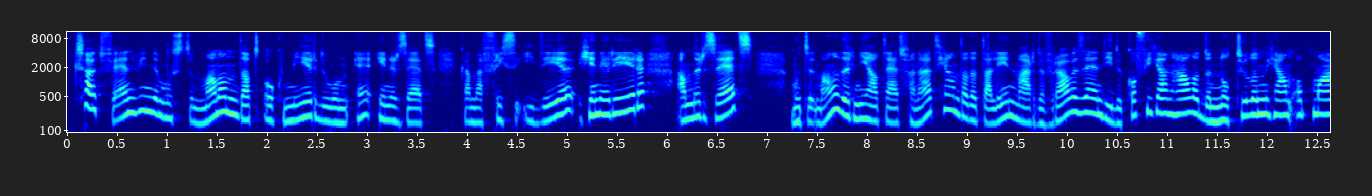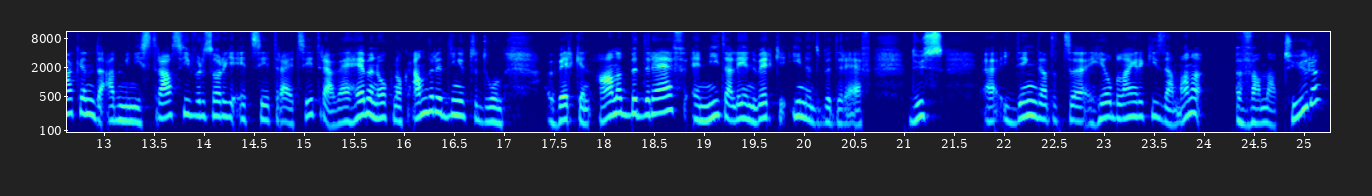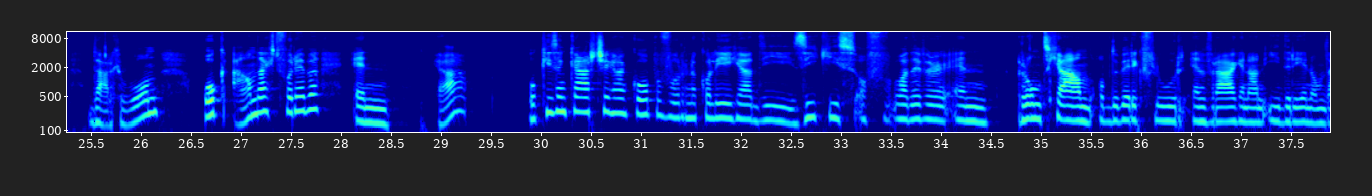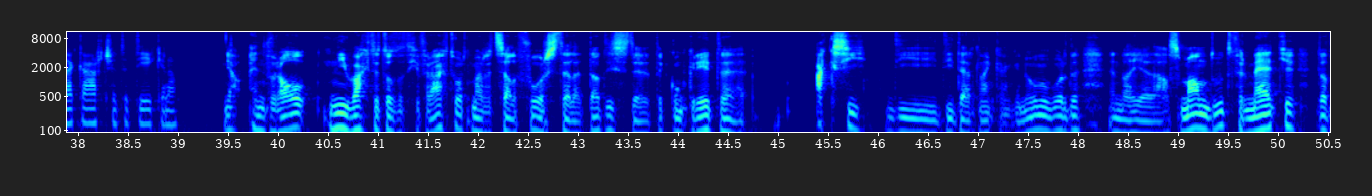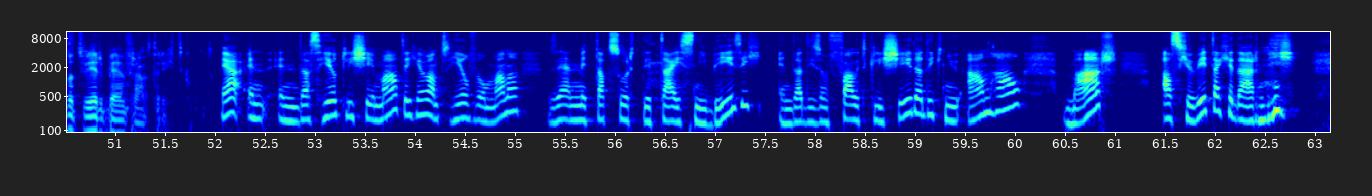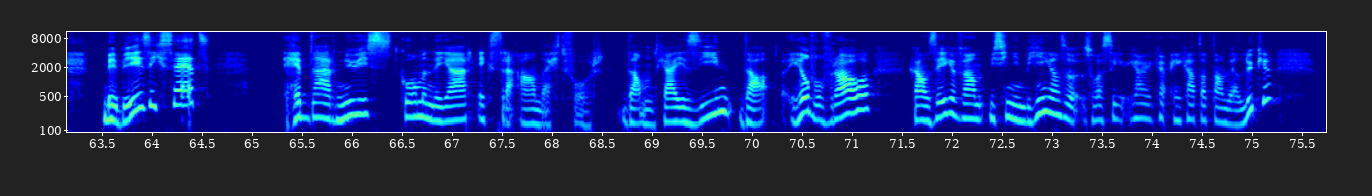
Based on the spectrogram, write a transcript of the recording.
Ik zou het fijn vinden moesten mannen dat ook meer doen. Hè. Enerzijds kan dat frisse ideeën genereren. Anderzijds moeten mannen er niet altijd van uitgaan dat het alleen maar de vrouwen zijn die de koffie gaan halen, de notulen gaan opmaken, de administratie verzorgen, etc. etc. Wij hebben ook nog andere dingen te doen. Werken aan het bedrijf en niet alleen werken in het bedrijf. Dus uh, ik denk dat het uh, heel belangrijk is dat mannen van nature daar gewoon ook aandacht voor hebben. En ja, ook eens een kaartje gaan kopen voor een collega die ziek is of whatever. En rondgaan op de werkvloer en vragen aan iedereen om dat kaartje te tekenen. Ja, en vooral niet wachten tot het gevraagd wordt, maar het zelf voorstellen. Dat is de, de concrete actie die, die daar dan kan genomen worden. En dat je dat als man doet, vermijd je dat het weer bij een vrouw terechtkomt. Ja, en, en dat is heel clichématig, hè, want heel veel mannen zijn met dat soort details niet bezig. En dat is een fout cliché dat ik nu aanhaal. Maar als je weet dat je daar niet mee bezig bent, heb daar nu eens het komende jaar extra aandacht voor. Dan ga je zien dat heel veel vrouwen gaan zeggen van... Misschien in het begin gaan ze zoals zeggen, ja, gaat dat dan wel lukken?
